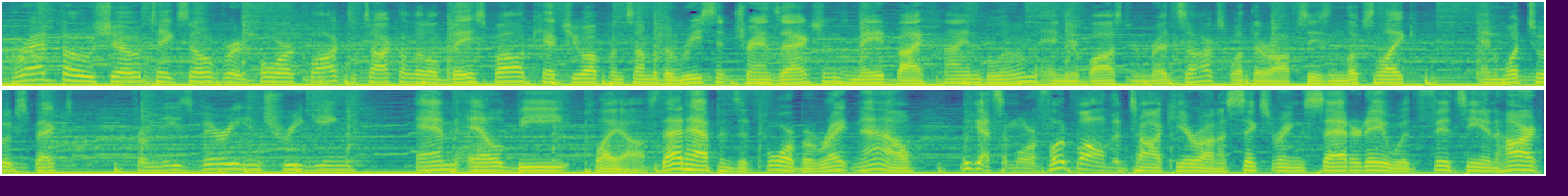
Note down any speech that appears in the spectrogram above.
Till Bradfo Show takes over at 4 o'clock to talk a little baseball, catch you up on some of the recent transactions made by Chaim Bloom and your Boston Red Sox, what their offseason looks like, and what to expect from these very intriguing MLB playoffs. That happens at 4, but right now, we got some more football to talk here on a six ring Saturday with Fitzy and Hart.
